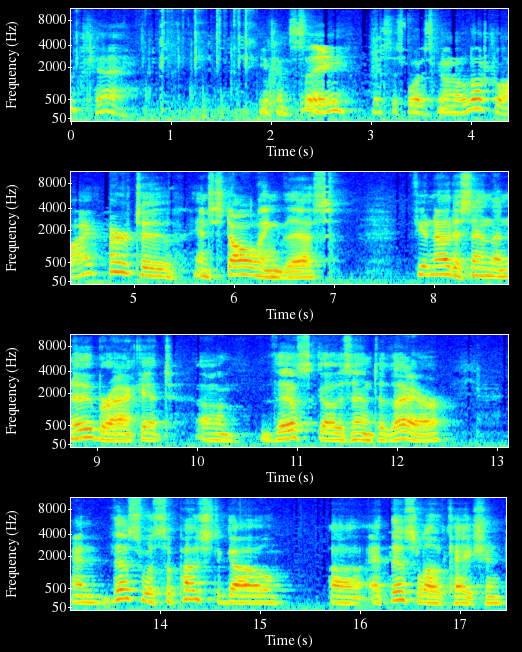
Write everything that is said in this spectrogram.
Okay. You can see this is what it's going to look like. Prior to installing this, if you notice in the new bracket, um, this goes into there. And this was supposed to go uh, at this location,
